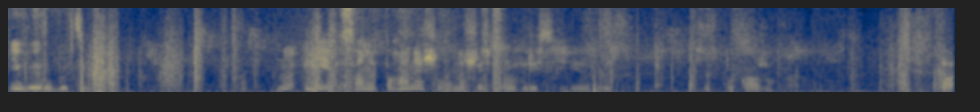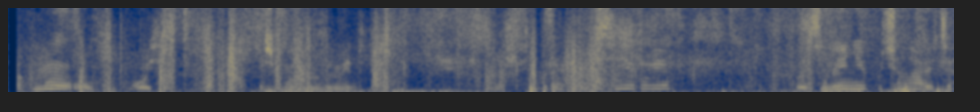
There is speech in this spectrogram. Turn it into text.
і вирубив це. Так. Ну і саме погане, що воно щось прогресує. Щось покажу. Так, ну ось. Ось можна замітити. Воно щось прогресує. Ось лінії починаються.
